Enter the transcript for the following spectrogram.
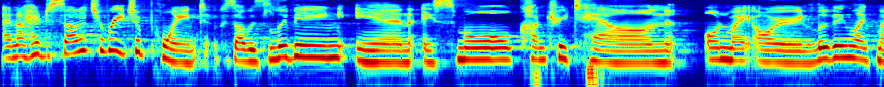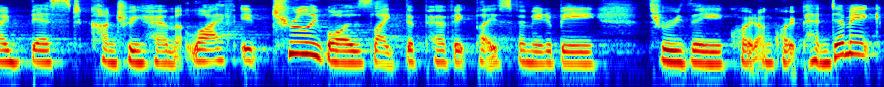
And I had started to reach a point because I was living in a small country town on my own, living like my best country hermit life. It truly was like the perfect place for me to be through the quote unquote pandemic.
